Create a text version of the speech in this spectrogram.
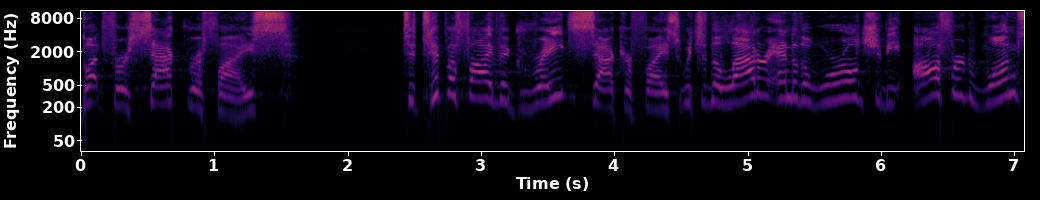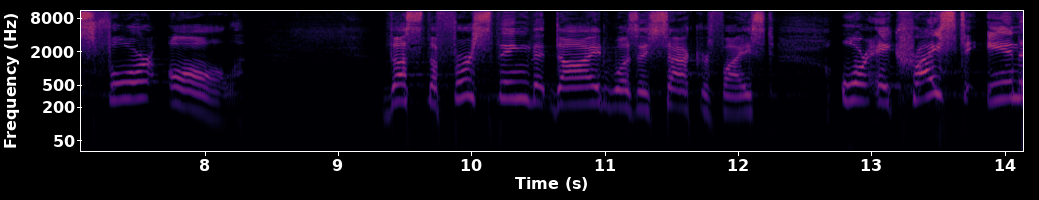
but for sacrifice to typify the great sacrifice which in the latter end of the world should be offered once for all. Thus, the first thing that died was a sacrifice, or a Christ in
